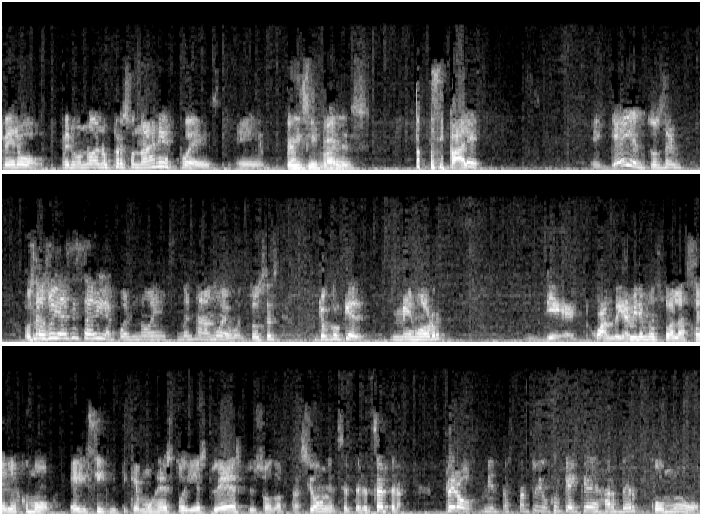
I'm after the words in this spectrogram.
pero, pero uno de los personajes, pues, eh, Principales. principales es gay, entonces, o sea, eso ya se sabía, pues no es, no es nada nuevo, entonces yo creo que mejor cuando ya miremos toda la serie es como, hey, sí, critiquemos esto y esto y esto y su adaptación, etcétera, etcétera. Pero mientras tanto yo creo que hay que dejar ver cómo,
